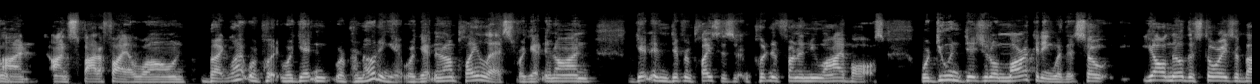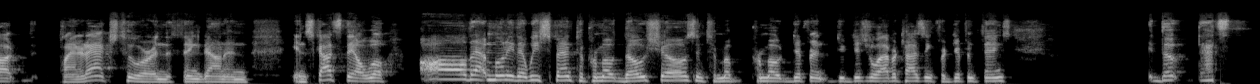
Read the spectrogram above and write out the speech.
Cool. on on Spotify alone. But what we're put we're getting we're promoting it. We're getting it on playlists. We're getting it on getting it in different places and putting it in front of new eyeballs. We're doing digital marketing with it. So y'all know the stories about Planet X tour and the thing down in in Scottsdale. Well, all that money that we spent to promote those shows and to mo- promote different do digital advertising for different things, the, that's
